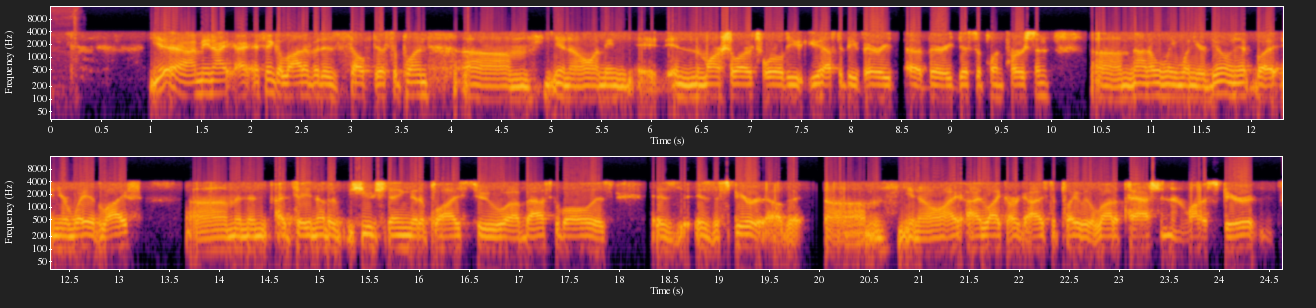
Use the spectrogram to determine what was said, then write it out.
Yeah, I mean, I, I think a lot of it is self discipline. Um, you know, I mean, in the martial arts world, you, you have to be very a very disciplined person, um, not only when you're doing it, but in your way of life. Um, and then I'd say another huge thing that applies to uh, basketball is is is the spirit of it. Um, you know, I, I like our guys to play with a lot of passion and a lot of spirit. And,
